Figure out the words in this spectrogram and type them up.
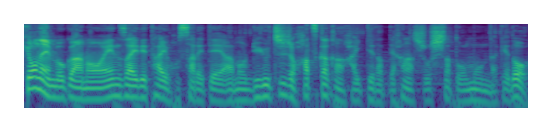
去年僕あの、冤罪で逮捕されて、あの、留置所20日間入ってたって話をしたと思うんだけど、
